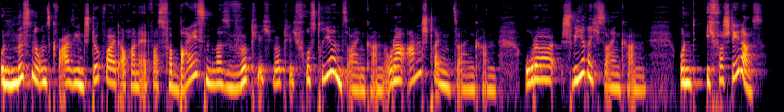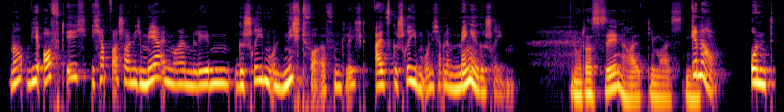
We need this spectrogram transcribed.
und müssen uns quasi ein Stück weit auch an etwas verbeißen, was wirklich, wirklich frustrierend sein kann oder anstrengend sein kann oder schwierig sein kann. Und ich verstehe das. Ne? Wie oft ich, ich habe wahrscheinlich mehr in meinem Leben geschrieben und nicht veröffentlicht als geschrieben und ich habe eine Menge geschrieben. Nur das sehen halt die meisten. Genau. Und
